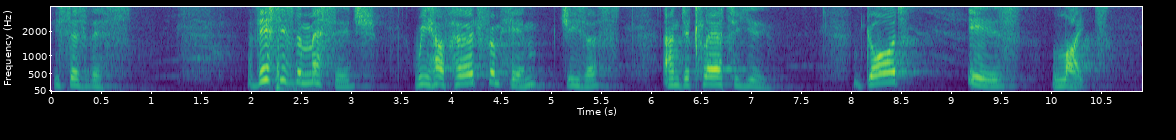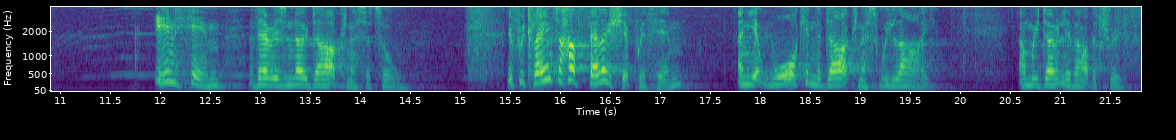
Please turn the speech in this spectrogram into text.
He says this This is the message we have heard from him, Jesus, and declare to you God is light. In him there is no darkness at all. If we claim to have fellowship with him and yet walk in the darkness, we lie and we don't live out the truth.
